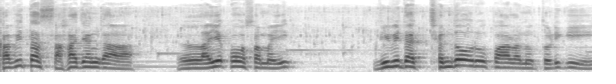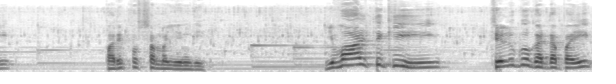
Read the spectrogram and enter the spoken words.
కవిత సహజంగా లయ కోసమై వివిధ ఛందోరూపాలను తొడిగి పరిపుష్టమయ్యింది. ఇవాల్టికి తెలుగు గడ్డపై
